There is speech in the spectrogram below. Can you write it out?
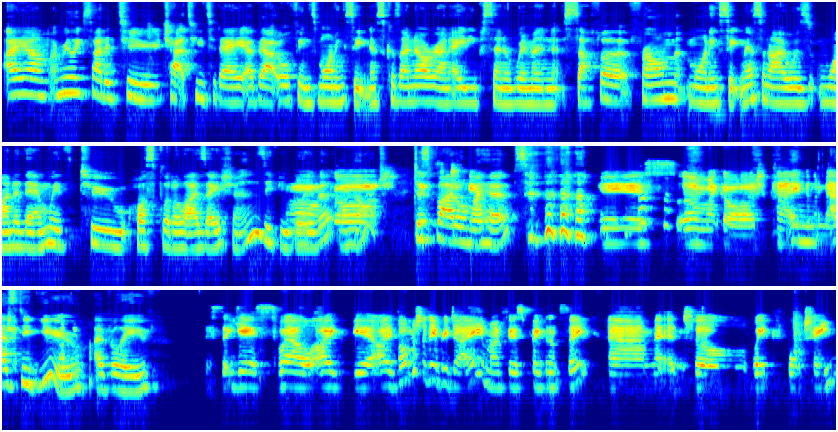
I um, I'm really excited to chat to you today about all things morning sickness because I know around 80% of women suffer from morning sickness, and I was one of them with two hospitalizations, if you believe oh, it God. or not, despite all my herbs. yes. Oh my God. Can't and as did you, I believe. So, yes. Well, I yeah I vomited every day in my first pregnancy um, until week fourteen,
